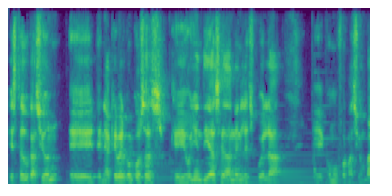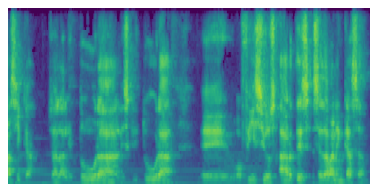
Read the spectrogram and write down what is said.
esta educación eh, tenía que ver con cosas que hoy en día se dan en la escuela eh, como formación básica, o sea, la lectura, la escritura, eh, oficios, artes, se daban en casa.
